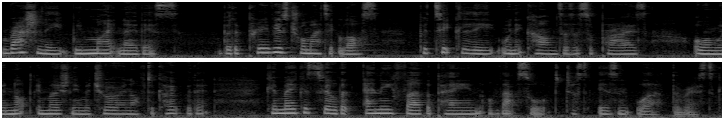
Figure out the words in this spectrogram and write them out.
Rationally, we might know this, but a previous traumatic loss, particularly when it comes as a surprise or when we're not emotionally mature enough to cope with it, can make us feel that any further pain of that sort just isn't worth the risk.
